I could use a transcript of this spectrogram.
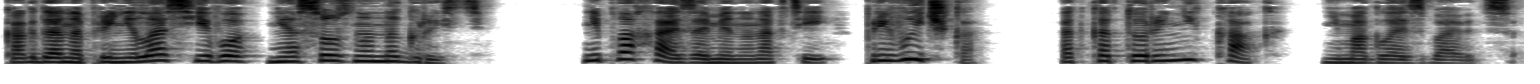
когда она принялась его неосознанно грызть. Неплохая замена ногтей, привычка, от которой никак не могла избавиться.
